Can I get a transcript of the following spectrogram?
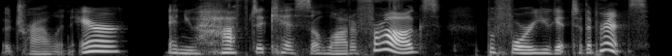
a trial and error and you have to kiss a lot of frogs before you get to the prince.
